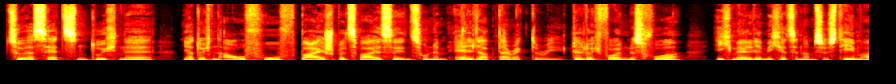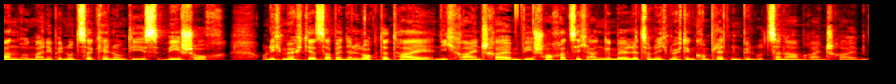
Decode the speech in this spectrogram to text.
zu ersetzen durch eine ja durch einen Aufruf beispielsweise in so einem LDAP Directory. Stellt euch Folgendes vor. Ich melde mich jetzt in einem System an und meine Benutzerkennung, die ist wschoch. Und ich möchte jetzt aber in der Logdatei nicht reinschreiben, wschoch hat sich angemeldet, sondern ich möchte den kompletten Benutzernamen reinschreiben.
